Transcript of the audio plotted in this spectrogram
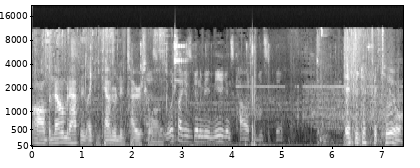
Oh, but now I'm gonna have to like encounter an entire squad. It looks like it's gonna be me against Kyle if he gets a kill. if he gets the kill.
